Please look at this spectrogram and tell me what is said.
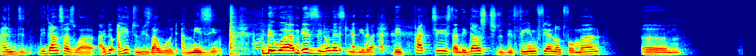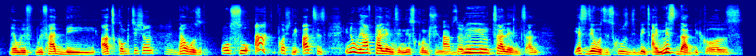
and the dancers were, I, don't, I hate to use that word, amazing. they were amazing, honestly. They, were, they practiced and they danced to the theme, Fear Not for Man. Um, then we've, we've had the art competition. Mm. That was also, ah, gosh, the artists. You know, we have talent in this country. Absolutely. Real talent. And yesterday was the school's debate. I missed that because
